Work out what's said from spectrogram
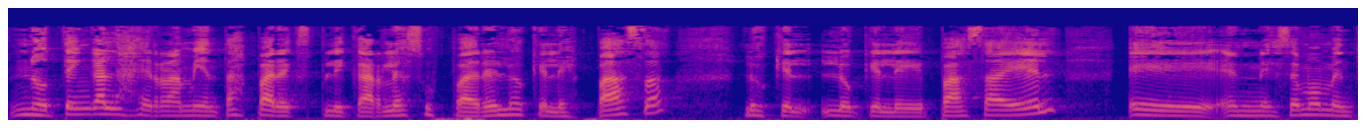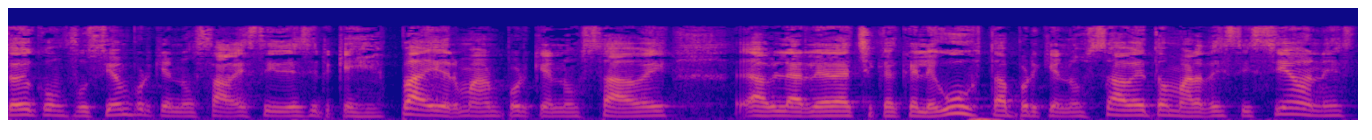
no tenga las herramientas para explicarle a sus padres lo que les pasa, lo que, lo que le pasa a él eh, en ese momento de confusión, porque no sabe si decir que es Spider-Man, porque no sabe hablarle a la chica que le gusta, porque no sabe tomar decisiones.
